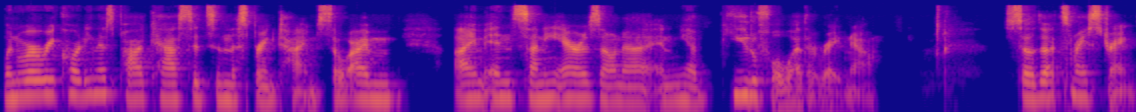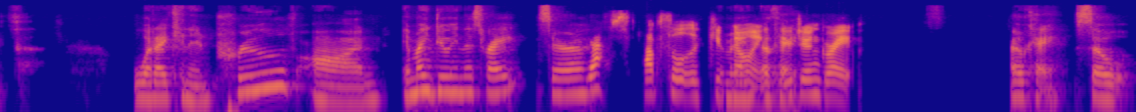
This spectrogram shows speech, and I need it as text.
When we're recording this podcast, it's in the springtime. So, I'm I'm in sunny Arizona and we have beautiful weather right now. So that's my strength what I can improve on. Am I doing this right, Sarah? Yes, absolutely. Keep Am going. I, okay. You're doing great. Okay. So,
